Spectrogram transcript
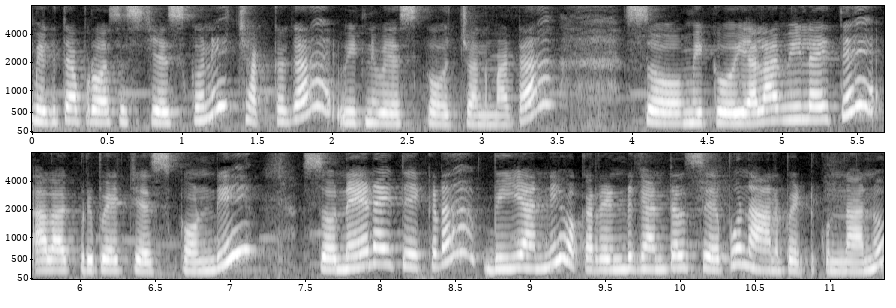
మిగతా ప్రాసెస్ చేసుకొని చక్కగా వీటిని వేసుకోవచ్చు అనమాట సో మీకు ఎలా వీలైతే అలా ప్రిపేర్ చేసుకోండి. సో నేనైతే ఇక్కడ బియ్యాన్ని ఒక రెండు గంటల సేపు నానబెట్టుకున్నాను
